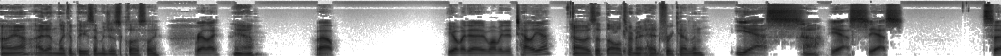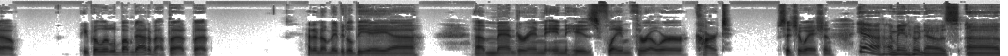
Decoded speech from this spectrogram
Oh, yeah? I didn't look at these images closely. Really? Yeah. Well, you want me to want me to tell you? Oh, is it the alternate head for Kevin? Yes. Ah, Yes. Yes. So, people are a little bummed out about that, but I don't know. Maybe it'll be a uh, a Mandarin in his flamethrower cart situation. Yeah, I mean, who knows? Uh,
